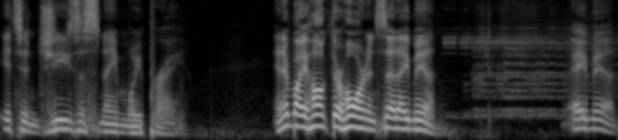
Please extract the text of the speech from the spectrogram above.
It's in Jesus' name we pray. And everybody honked their horn and said, Amen. Amen.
